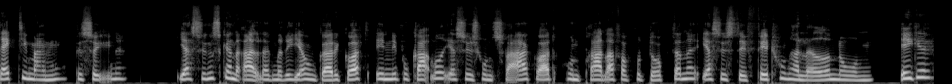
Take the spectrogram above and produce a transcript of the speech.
rigtig mange besøgende. Jeg synes generelt, at Maria hun gør det godt inde i programmet. Jeg synes, hun svarer godt. Hun brænder for produkterne. Jeg synes, det er fedt, hun har lavet nogle ikke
